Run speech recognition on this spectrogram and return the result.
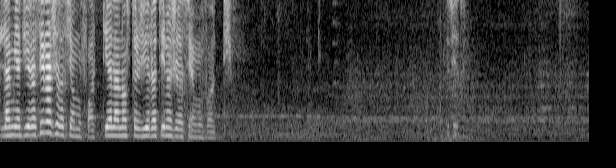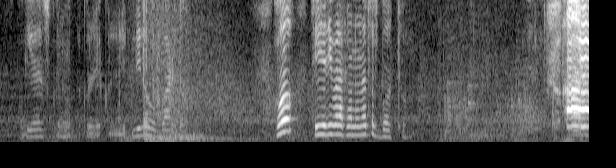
la mia giratina ce la siamo fatti e la nostra giratina ce la siamo fatti. Vedete? Lì escono, eccoli, eccoli, lì lo bombardo. Oh, se gli arriva la cannonata sbotto. Ah!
